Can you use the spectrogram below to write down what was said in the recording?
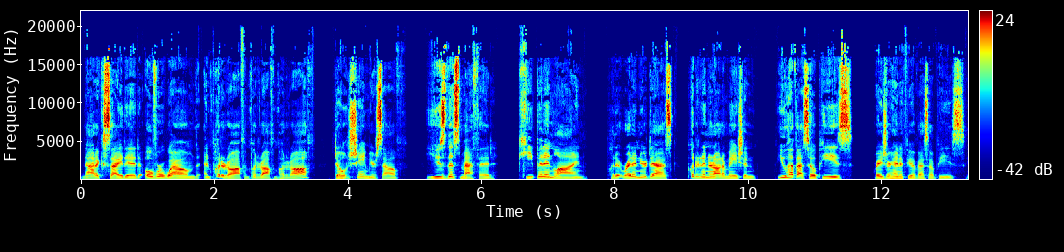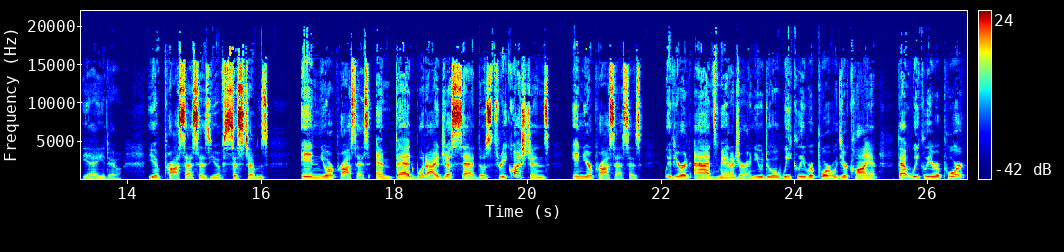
not excited, overwhelmed, and put it off and put it off and put it off. Don't shame yourself. Use this method, keep it in line, put it right on your desk, put it in an automation. You have SOPs, Raise your hand if you have SOPs. Yeah, you do. You have processes, you have systems in your process. Embed what I just said, those three questions in your processes. If you're an ads manager and you do a weekly report with your client, that weekly report,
